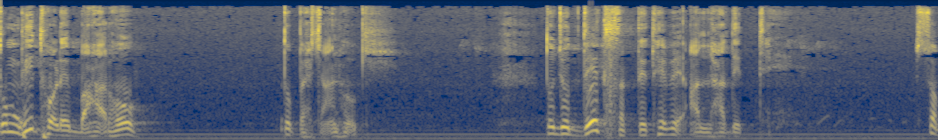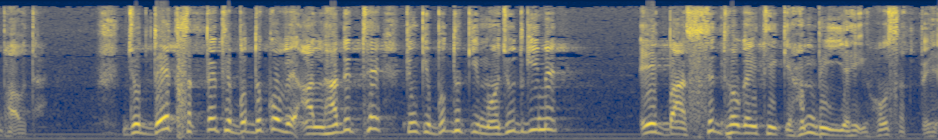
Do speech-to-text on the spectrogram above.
तुम भी थोड़े बाहर हो तो पहचान होगी। तो जो देख सकते थे, वे आह्लादित थे। स्वभाव था। जो देख सकते थे बुद्ध को, वे आह्लादित थे, क्योंकि बुद्ध की मौजूदगी में एक बात सिद्ध हो गई थी कि हम भी यही हो सकते हैं।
